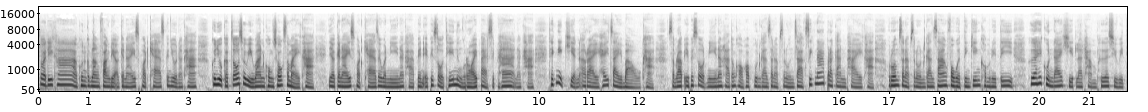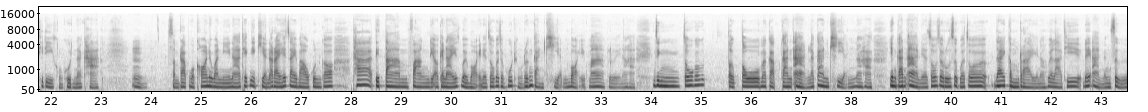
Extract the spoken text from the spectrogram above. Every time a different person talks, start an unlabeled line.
สวัสดีค่ะ คุณกำลังฟัง The Organize Podcast กันอยู่นะคะ คุณอยู่กับโจ้ชวีวันคงโชคสมัยค่ะ The Organize Podcast ในวันนี้นะคะ เป็น episode ที่ 185 นะคะ เทคนิคเขียนอะไรให้ใจเบาค่ะสำหรับ episode นี้นะคะ ต้องขอขอบคุณการสนับสนุนจากซิกน่าประกันภัยค่ะ ร่วมสนับสนุนการสร้าง forward thinking community เพื่อให้คุณได้คิดและทำเพื่อชีวิตที่ดีของคุณนะคะ อืม สำหรับหัวข้อในวันนี้นะ เทคนิคเขียนอะไรให้ใจเบาคุณก็ถ้าติดตามฟัง The Organize บ่อยๆเนี่ยโจก็จะพูดถึงเรื่องการเขียนบ่อยมากเลยนะคะ จริงโจก็เติบโตมากับการอ่านและการเขียนนะคะ อย่างการอ่านเนี่ยโจจะรู้สึกว่าโจได้กำไรนะเวลาที่ได้อ่านหนังสือ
